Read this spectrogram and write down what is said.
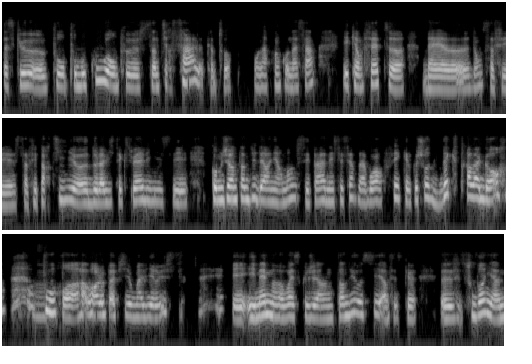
parce que pour, pour beaucoup, on peut se sentir sale quand on apprend qu'on a ça, et qu'en fait, euh, ben, euh, non, ça fait, ça fait partie euh, de la vie sexuelle. Et c'est, comme j'ai entendu dernièrement, c'est pas nécessaire d'avoir fait quelque chose d'extravagant mm. pour euh, avoir le papillomavirus. Et, et même, euh, ouais, ce que j'ai entendu aussi, en fait, ce que euh, souvent il y a un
